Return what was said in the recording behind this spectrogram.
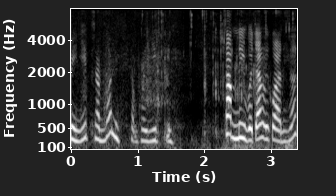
นี่ยิบซ้ำบ่นี่ซ้ำพอยิบกินซ้ำนี่บ่จักเลยกว่านี่ฮะ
